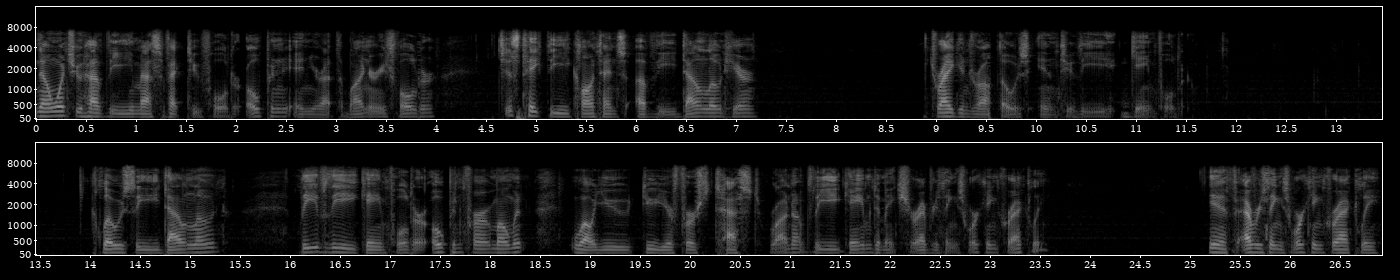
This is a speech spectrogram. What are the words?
Now once you have the Mass Effect 2 folder open and you're at the binaries folder, just take the contents of the download here, drag and drop those into the game folder. Close the download, leave the game folder open for a moment while you do your first test run of the game to make sure everything's working correctly. If everything's working correctly,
